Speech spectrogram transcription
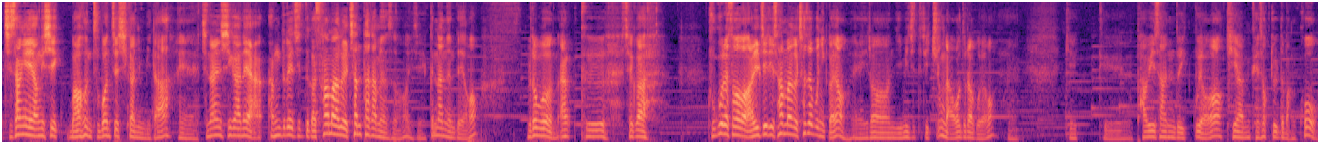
지상의 양식 42번째 시간입니다. 예, 지난 시간에 아- 앙드레지드가 사막을 찬탄하면서 이제 끝났는데요. 여러분, 아, 그 제가 구글에서 알제리 사막을 찾아보니까요, 예, 이런 이미지들이 쭉 나오더라고요. 예, 그 바위산도 있고요, 기암 괴석들도 많고,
